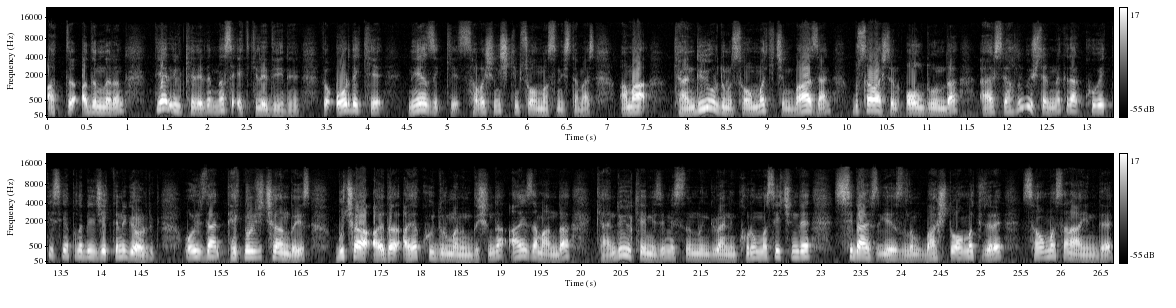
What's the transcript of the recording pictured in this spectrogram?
attığı adımların diğer ülkeleri de nasıl etkilediğini ve oradaki ne yazık ki savaşın hiç kimse olmasını istemez. Ama kendi yurdunu savunmak için bazen bu savaşların olduğunda eğer silahlı güçlerin ne kadar kuvvetliyse yapılabileceklerini gördük. O yüzden teknoloji çağındayız. Bu çağa ayda ayak uydurmanın dışında aynı zamanda kendi ülkemizin ve sınırının güvenliğinin korunması için de siber yazılım başta olmak üzere savunma sanayinde,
